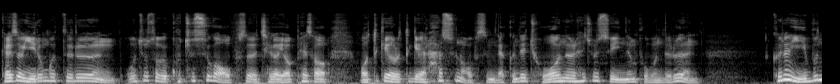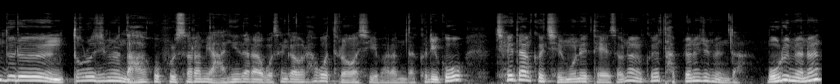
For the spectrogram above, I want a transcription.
그래서 이런 것들은 어쩔 수 없이 고칠 수가 없어요. 제가 옆에서 어떻게 어떻게 할 수는 없습니다. 근데 조언을 해줄 수 있는 부분들은 그냥 이분들은 떨어지면 나하고 볼 사람이 아니다라고 생각을 하고 들어가시기 바랍니다. 그리고 최대한 그 질문에 대해서는 그냥 답변해 주면 됩니다. 모르면은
